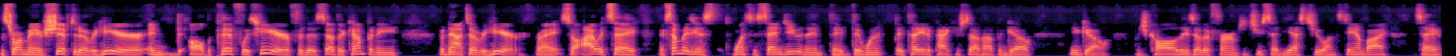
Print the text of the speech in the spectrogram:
The storm may have shifted over here and all the PIF was here for this other company but now it's over here, right? So I would say if somebody wants to send you they, they, they want they tell you to pack your stuff up and go, you go. But you call all these other firms that you said yes to on standby, say,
